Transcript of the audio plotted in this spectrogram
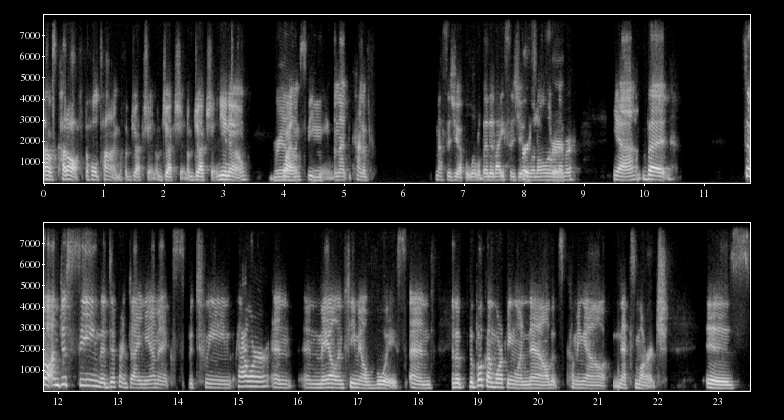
i was cut off the whole time with objection objection objection you know really? while i'm speaking. And that kind of messes you up a little bit. It ices you a little or whatever. Yeah but so i'm just seeing the different dynamics between power and and male and female voice and the, the book i'm working on now that's coming out next march is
